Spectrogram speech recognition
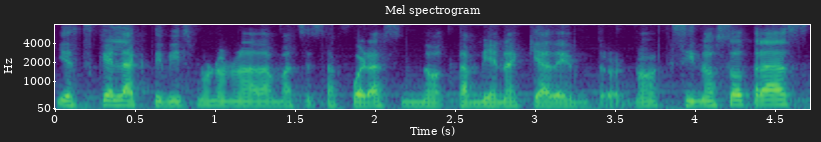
y es que el activismo no nada más es afuera, sino también aquí adentro, ¿no? Si nosotras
